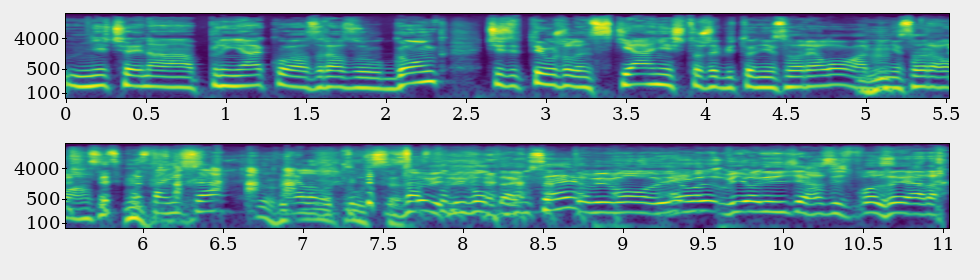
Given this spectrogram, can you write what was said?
niečo je na plyňáku a zrazu gong, čiže ty už len stiahneš to, že by to nezhorelo, aby nezhorela hasická stanica, hej, lebo to, zase to by bol prúser. To by bolo, vy, vy odídete hasič požiara.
